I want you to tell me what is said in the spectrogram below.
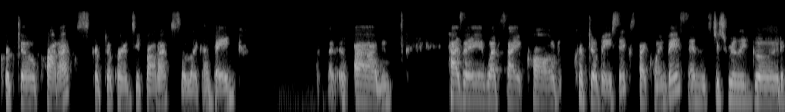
crypto products, cryptocurrency products, so like a bank, um, has a website called Crypto Basics by Coinbase, and it's just really good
